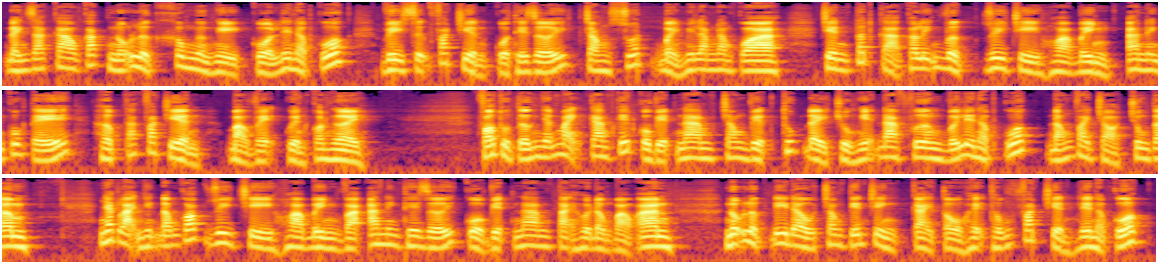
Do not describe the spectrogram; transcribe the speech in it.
đánh giá cao các nỗ lực không ngừng nghỉ của Liên Hợp Quốc vì sự phát triển của thế giới trong suốt 75 năm qua trên tất cả các lĩnh vực duy trì hòa bình, an ninh quốc tế, hợp tác phát triển, bảo vệ quyền con người. Phó Thủ tướng nhấn mạnh cam kết của Việt Nam trong việc thúc đẩy chủ nghĩa đa phương với Liên Hợp Quốc đóng vai trò trung tâm, nhắc lại những đóng góp duy trì hòa bình và an ninh thế giới của Việt Nam tại Hội đồng Bảo an, nỗ lực đi đầu trong tiến trình cải tổ hệ thống phát triển Liên Hợp Quốc.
